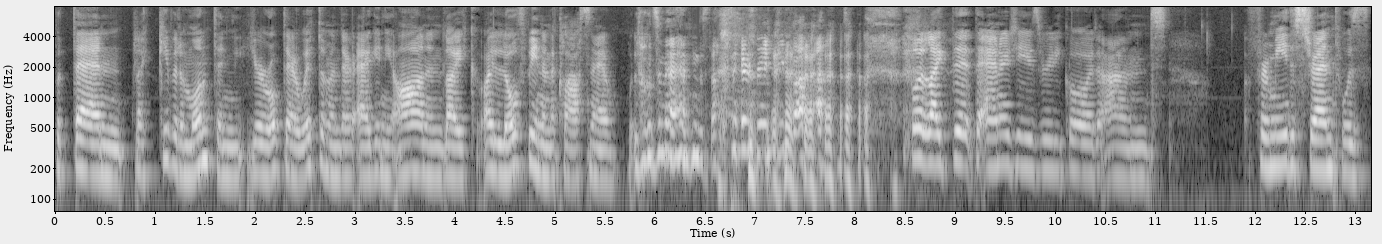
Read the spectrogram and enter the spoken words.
But then, like, give it a month and you're up there with them and they're egging you on. And, like, I love being in a class now with loads of men. That's really bad. but, like, the, the energy is really good. And for me, the strength was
